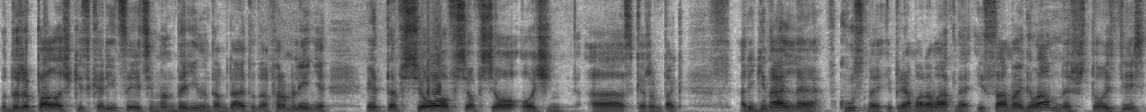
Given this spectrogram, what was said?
вот даже палочки с корицей, эти мандарины там, да, это оформление, это все, все, все очень, э, скажем так, оригинальное, вкусное и прям ароматное, и самое главное, что здесь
